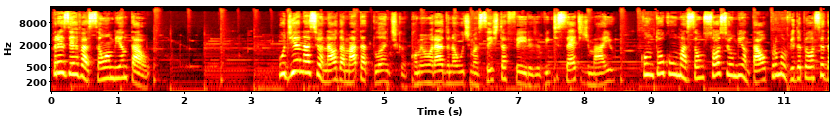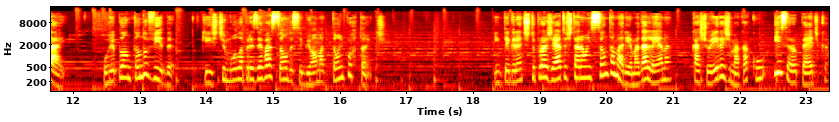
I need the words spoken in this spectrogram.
Preservação ambiental o Dia Nacional da Mata Atlântica, comemorado na última sexta-feira, dia 27 de maio, contou com uma ação socioambiental promovida pela SEDAI, o Replantando Vida, que estimula a preservação desse bioma tão importante. Integrantes do projeto estarão em Santa Maria Madalena, Cachoeiras de Macacu e Seropédica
